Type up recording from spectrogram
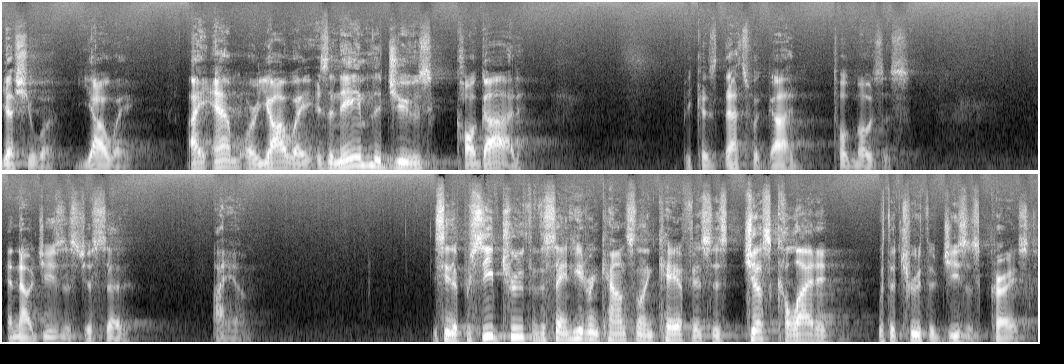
Yeshua, Yahweh. I am, or Yahweh, is the name the Jews call God because that's what God told Moses. And now Jesus just said, I am. You see, the perceived truth of the Sanhedrin Council and Caiaphas has just collided with the truth of Jesus Christ.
